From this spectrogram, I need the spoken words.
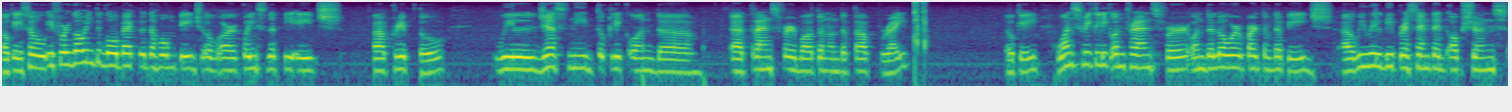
Okay, so if we're going to go back to the homepage of our coins.ph uh, crypto, we'll just need to click on the uh, transfer button on the top right Okay, once we click on transfer on the lower part of the page, uh, we will be presented options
